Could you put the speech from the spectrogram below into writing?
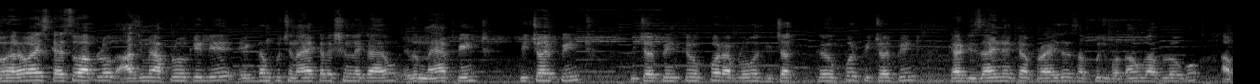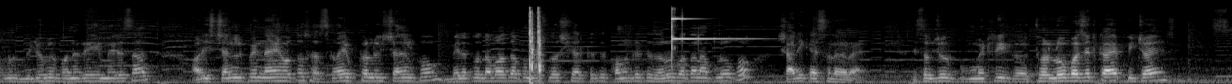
So hello guys कैसे हो आप लोग? आज मैं आप लोगों के लिए एकदम कुछ नया कलेक्शन लेकर आया हूँ। एकदम नया प्रिंट पिचॉय प्रिंट पिचॉय प्रिंट के ऊपर आप लोगों को घिचा के ऊपर पिचॉय प्रिंट क्या डिज़ाइन है, क्या प्राइस है, सब कुछ बताऊँगा आप लोगों को। आप लोग वीडियो में बने रहिए मेरे साथ। और इस चैनल पे नए हो तो सब्सक्राइब कर लो इस चैनल को। बेल को दबा दो अपने दोस्त शेयर करके कमेंट करके ज़रूर बताना आप लोगों को शादी कैसा लग रहा है। ये सब जो मेटेरियल थोड़ा लो बजट का है पिचॉय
